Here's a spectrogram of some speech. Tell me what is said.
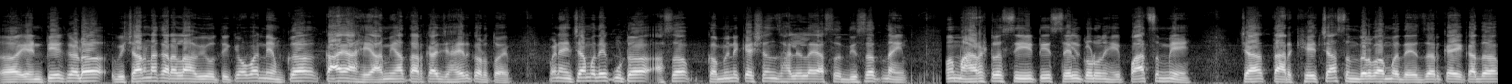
एन टी एकडं विचारणा करायला हवी होती की बाबा नेमकं काय आहे? आम्ही या तारखा जाहीर करतो आहे पण यांच्यामध्ये कुठं असं कम्युनिकेशन झालेलं आहे असं दिसत नाही. मग महाराष्ट्र सी ई टी सेलकडून हे पाच मेच्या तारखेच्या संदर्भामध्ये जर काही एखादं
